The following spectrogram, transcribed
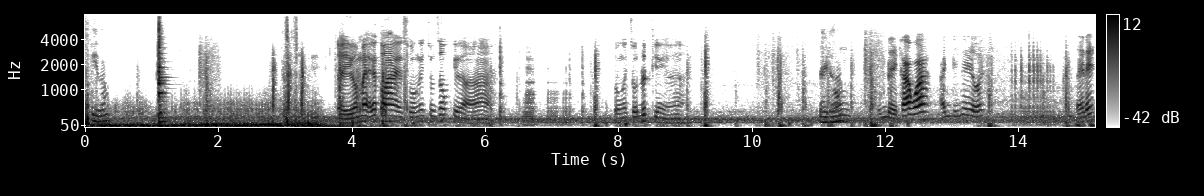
Có kịp không? Đẩy con mẹ cái toa này xuống cái chỗ dốc kia à. Xuống cái chỗ đứt kia à. đây đó. Không. Đúng đẩy cao quá. Anh đến đây rồi. Đấy đấy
